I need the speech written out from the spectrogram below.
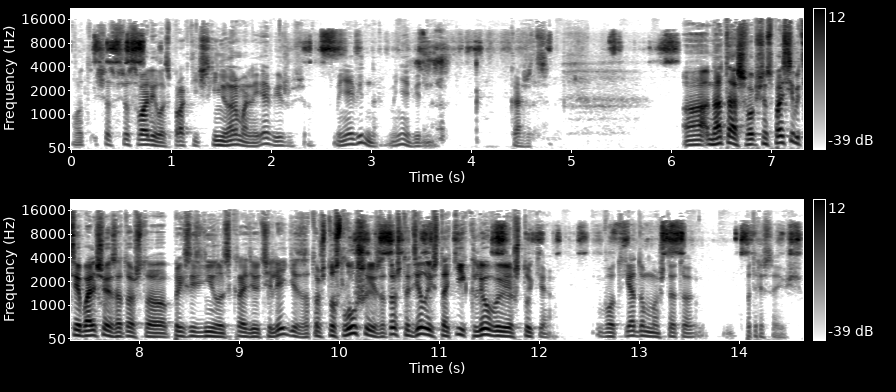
Вот сейчас все свалилось практически ненормально. Я вижу все. Меня видно? Меня видно. Кажется. А, Наташа, в общем, спасибо тебе большое за то, что присоединилась к радиотелеге, за то, что слушаешь, за то, что делаешь такие клевые штуки. Вот, я думаю, что это потрясающе.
